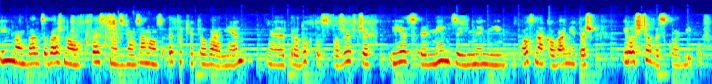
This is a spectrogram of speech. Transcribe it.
inną bardzo ważną kwestią związaną z etykietowaniem E, produktów spożywczych jest między innymi oznakowanie też ilościowe składników.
